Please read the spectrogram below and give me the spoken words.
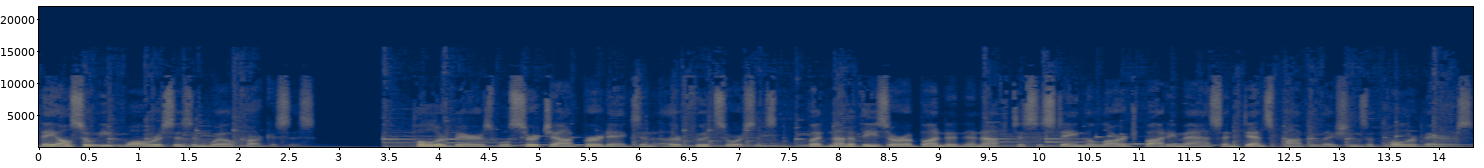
They also eat walruses and whale carcasses. Polar bears will search out bird eggs and other food sources, but none of these are abundant enough to sustain the large body mass and dense populations of polar bears.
